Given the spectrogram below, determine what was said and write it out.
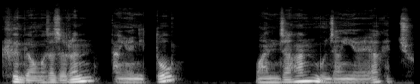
그 명사절은 당연히 또 완전한 문장이어야겠죠.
